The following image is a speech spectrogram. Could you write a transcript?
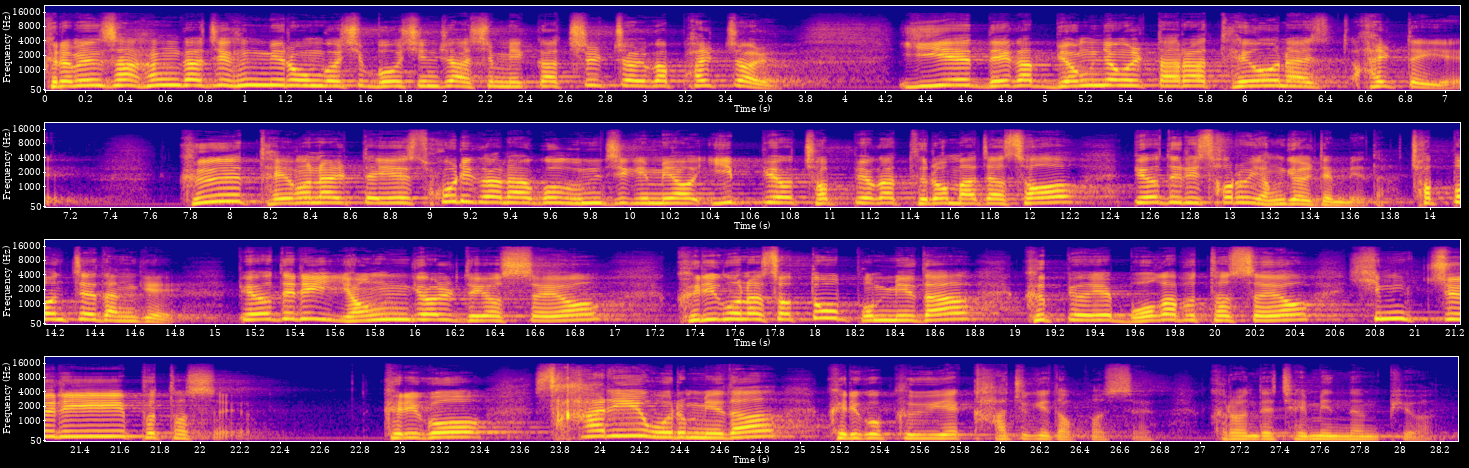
그러면서 한 가지 흥미로운 것이 무엇인지 아십니까? 7절과 8절. 이에 내가 명령을 따라 태어날 때에 그 태어날 때에 소리가 나고 움직이며 이 뼈 저 뼈가 들어맞아서 뼈들이 서로 연결됩니다. 첫 번째 단계 뼈들이 연결되었어요. 그리고 나서 또 봅니다. 그 뼈에 뭐가 붙었어요? 힘줄이 붙었어요. 그리고 살이 오릅니다. 그리고 그 위에 가죽이 덮었어요. 그런데 재밌는 표현.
